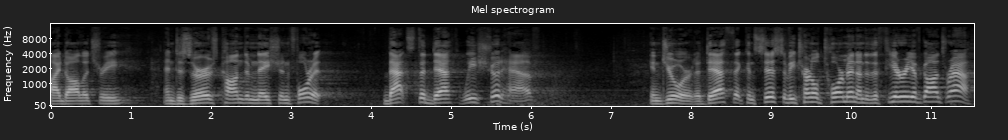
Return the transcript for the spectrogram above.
idolatry and deserves condemnation for it. That's the death we should have endured, a death that consists of eternal torment under the fury of God's wrath.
